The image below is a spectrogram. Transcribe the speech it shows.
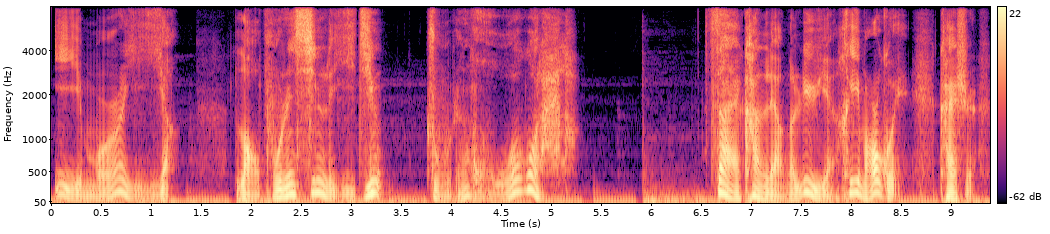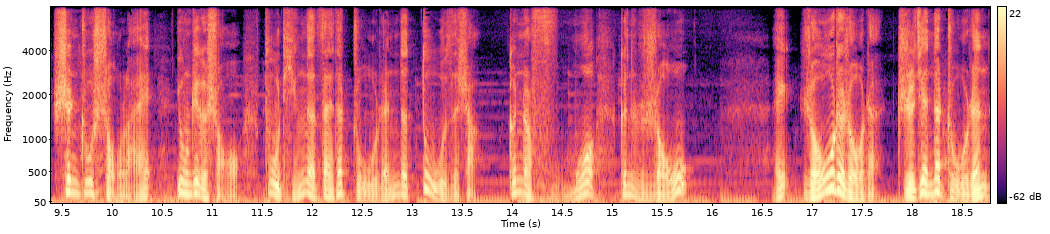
一模一样。老仆人心里一惊，主人活过来了。再看两个绿眼黑毛鬼，开始伸出手来，用这个手不停的在他主人的肚子上跟那抚摸，跟那揉。哎，揉着揉着，只见它主人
